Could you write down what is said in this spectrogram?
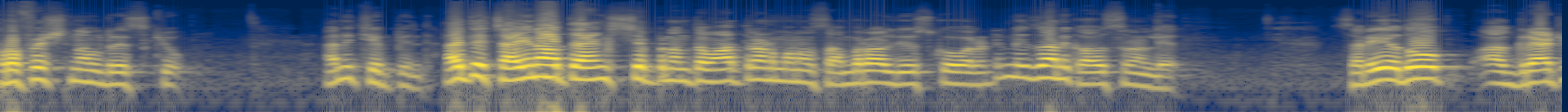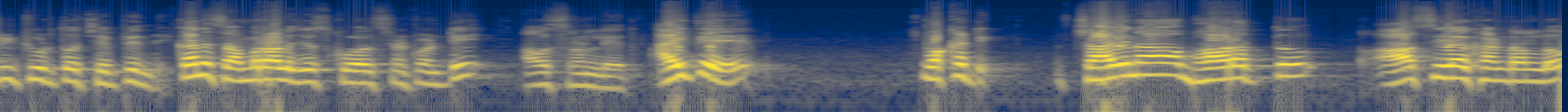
professional rescue అని చెప్పింది. అయితే చైనా థ్యాంక్స్ చెప్పినంత మాత్రాన మనం సంబరాలు చేసుకోవాలంటే నిజానికి అవసరం లేదు. సరే ఏదో ఆ గ్రాటిట్యూడ్తో చెప్పింది కానీ సంబరాలు చేసుకోవాల్సినటువంటి అవసరం లేదు. అయితే ఒకటి చైనా భారత్ ఆసియా ఖండంలో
